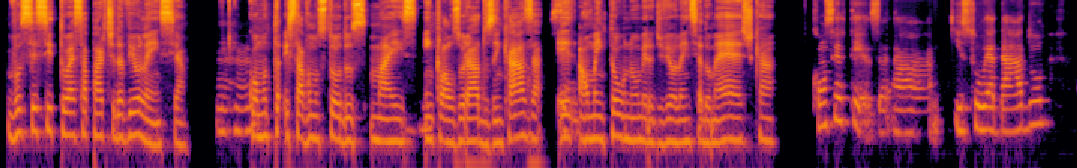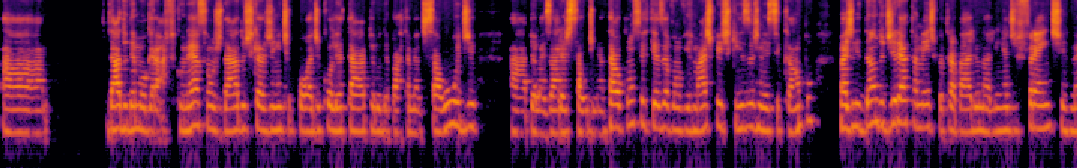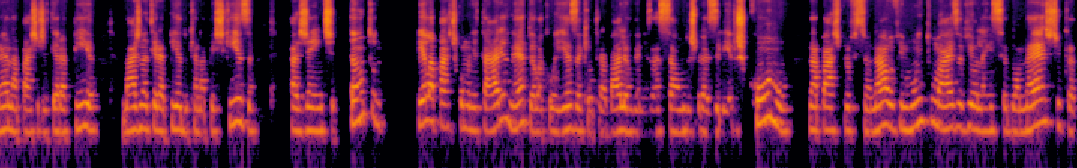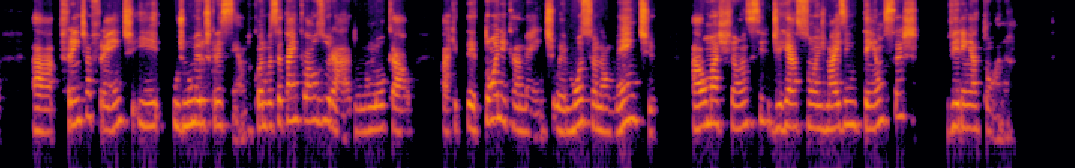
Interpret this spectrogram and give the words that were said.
Você citou essa parte da violência. Uhum. Como estávamos todos mais uhum. enclausurados em casa, aumentou o número de violência doméstica? Com certeza. Ah, isso é dado ah, dado demográfico, né? São os dados que a gente pode coletar pelo Departamento de Saúde, ah, pelas áreas de saúde mental. Com certeza vão vir mais pesquisas nesse campo, mas lidando diretamente, porque eu trabalho na linha de frente, né, na parte de terapia, mais na terapia do que na pesquisa, a gente, tanto pela parte comunitária, né, pela Coesa, que eu trabalho, a Organização dos Brasileiros, como na parte profissional, eu vi muito mais a violência doméstica a, frente a frente e os números crescendo. Quando você está enclausurado num local arquitetonicamente ou emocionalmente, há uma chance de reações mais intensas virem à tona.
